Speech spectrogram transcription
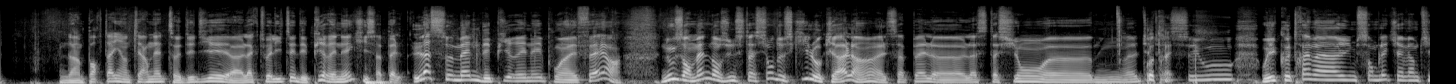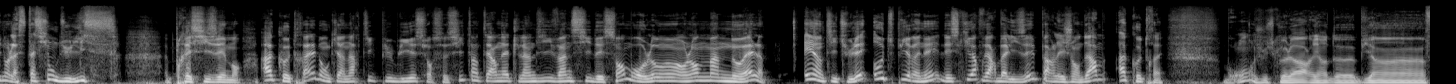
d'un portail internet dédié à l'actualité des Pyrénées qui s'appelle la semaine des Pyrénées.fr nous emmène dans une station de ski locale. hein. Elle s'appelle euh, la station euh, euh. C'est où? Oui, mais il me semblait qu'il y avait un petit nom. La station du Lys, précisément. À Cauterets, donc un article publié sur ce site internet lundi 26 décembre, au, lendemain de Noël, et intitulé Haute-Pyrénées, des skieurs verbalisés par les gendarmes à Cauterets. Bon, jusque-là, rien de bien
